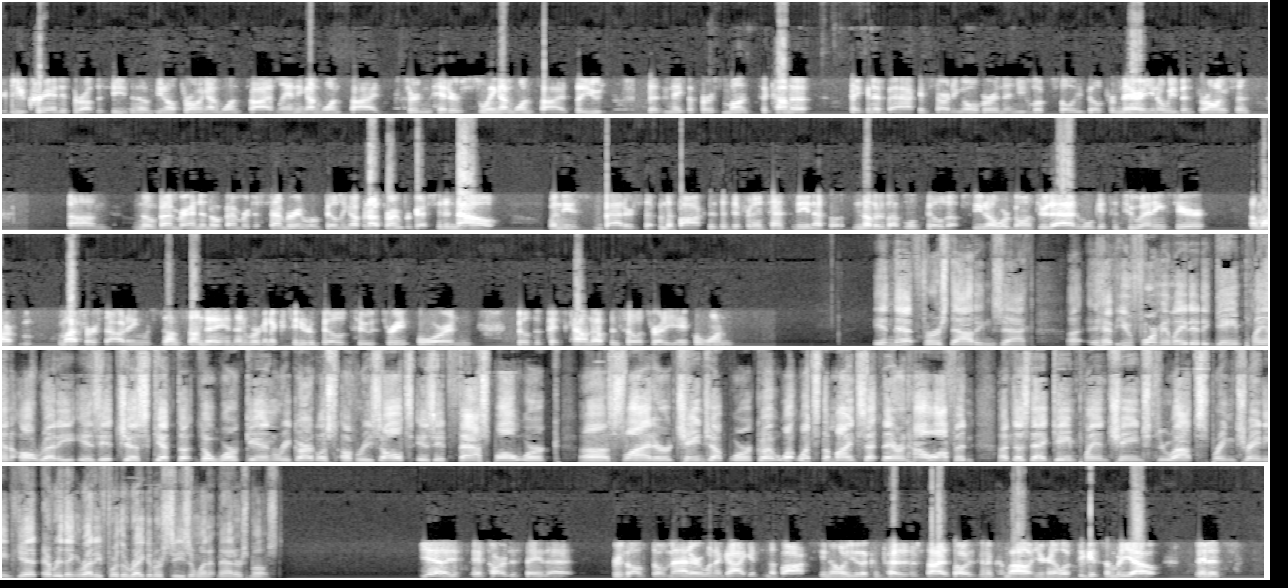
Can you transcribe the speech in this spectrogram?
you created throughout the season of you know throwing on one side, landing on one side, certain hitters swing on one side. So you designate the first month to kind of taking it back and starting over, and then you look slowly build from there. You know, we've been throwing since um, November, end of November, December, and we're building up in our throwing progression, and now when these batters step in the box, there's a different intensity, and that's a, another level of buildup. So, you know, we're going through that, and we'll get to two innings here. Um, our my first outing, which is on Sunday, and then we're going to continue to build two, three, four, and build the pitch count up until it's ready April one. In that first outing, Zach, uh, have you formulated a game plan already? Is it just get the, the work in regardless of results? Is it fastball work, uh, slider, changeup work? Uh, what, what's the mindset there, and how often uh, does that game plan change throughout spring training to get everything ready for the regular season when it matters most? Yeah, it's, it's hard to say that results don't matter when a guy gets in the box. You know, the competitive side is always going to come out, and you're going to look to get somebody out, and it's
